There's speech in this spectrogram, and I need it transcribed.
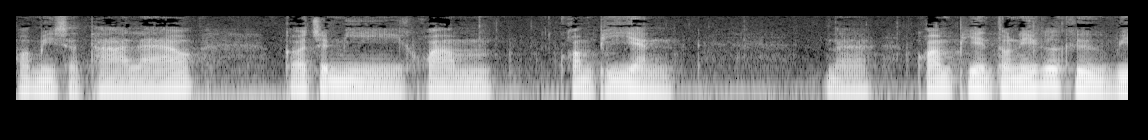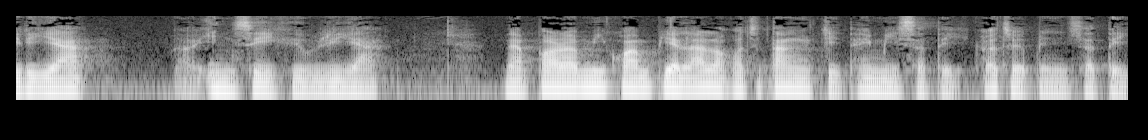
พอมีศรัทธาแล้ว ก็จะมีความความเพียรนะความเพียรตรงนี้ก็คือวิริยะอินทรีย์คือวิริยะนะพอเรามีความเพียรแล้วเราก็จะตั้งจิตให้มีสติก็จะเป็นสติ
